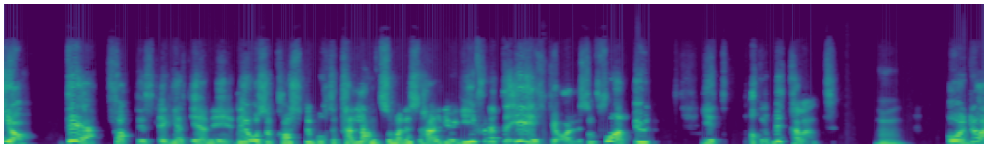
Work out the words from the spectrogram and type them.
Ja, det er faktisk jeg helt enig i. Det å kaste bort et talent som man er så heldig å gi, for dette er ikke alle som får utgitt akkurat mitt talent. Mm. Og da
